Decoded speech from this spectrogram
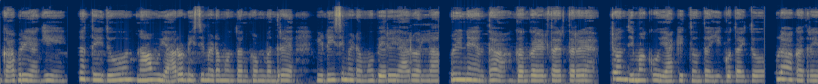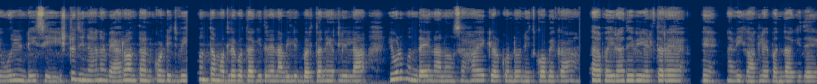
ಗಾಬರಿಯಾಗಿ ಮತ್ತೆ ಇದು? ನಾವು ಯಾರು ಡಿ ಸಿ ಮೇಡಮ್ ಅಂತ ಅನ್ಕೊಂಡ್ ಬಂದ್ರೆ, ಈ ಡಿ ಸಿ ಮೇಡಮ್ ಬೇರೆ ಯಾರು ಅಲ್ಲ. ಊರಿನೇ ಅಂತ ಗಂಗಾ ಹೇಳ್ತಾ ಇರ್ತಾರೆ. ಇಷ್ಟೊಂದು ದಿಮಾಕು ಯಾಕಿತ್ತು ಅಂತ ಈಗ ಗೊತ್ತಾಯ್ತು. ಹುಳ ಹಾಗಾದ್ರೆ ಊರಿನ ಡಿ ಸಿ ಇಷ್ಟು ದಿನ ನಾವ್ ಯಾರೋ ಅಂತ ಅನ್ಕೊಂಡಿದ್ವಿ. ಅಂತ ಮೊದ್ಲೇ ಗೊತ್ತಾಗಿದ್ರೆ ನಾವ್ ಇಲ್ಲಿಗೆ ಬರ್ತಾನೆ ಇರ್ಲಿಲ್ಲ. ಇವಳ ಮುಂದೆ ನಾನು ಸಹಾಯ ಕೇಳ್ಕೊಂಡು ನಿಂತ್ಕೋಬೇಕಾ? ಅಂತ ಭೈರಾದೇವಿ ಹೇಳ್ತಾರೆ. ಏ, ನಾವೀಗಾಗ್ಲೇ ಬಂದಾಗಿದೆ.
